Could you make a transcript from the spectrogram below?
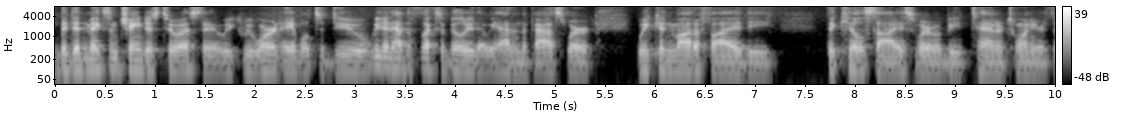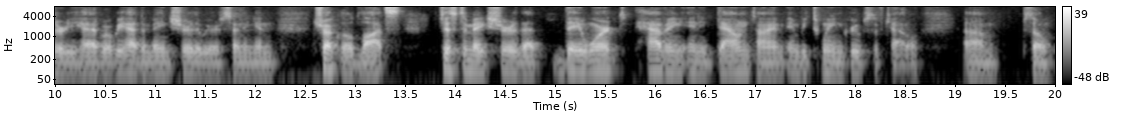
they did make some changes to us they, we, we weren't able to do we didn't have the flexibility that we had in the past where we could modify the the kill size where it would be 10 or 20 or 30 head where we had to make sure that we were sending in truckload lots just to make sure that they weren't having any downtime in between groups of cattle. Um, so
